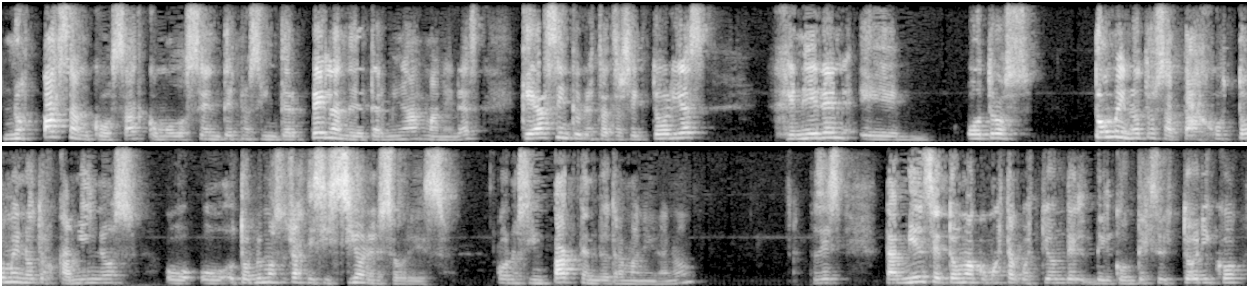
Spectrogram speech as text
nos pasan cosas como docentes, nos interpelan de determinadas maneras, que hacen que nuestras trayectorias generen eh, otros, tomen otros atajos, tomen otros caminos o, tomemos otras decisiones sobre eso, o nos impacten de otra manera, ¿no? Entonces, también se toma como esta cuestión del, contexto histórico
